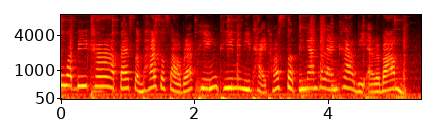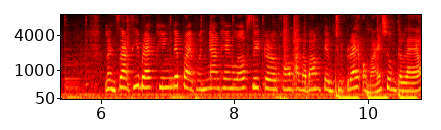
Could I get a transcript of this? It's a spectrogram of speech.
สวัสดีค่ะ แปลสัมภาษณ์สาวๆ Blackpink ที่ไม่มีถ่ายทอดสดในงานแถลงข่าวดีอัลบั้ม หลังจากที่ Blackpink ได้ปล่อยผลงานเพลง Love Sick Girl พร้อมอัลบั้มเต็มชุดแรกออกมาให้ชมกันแล้ว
